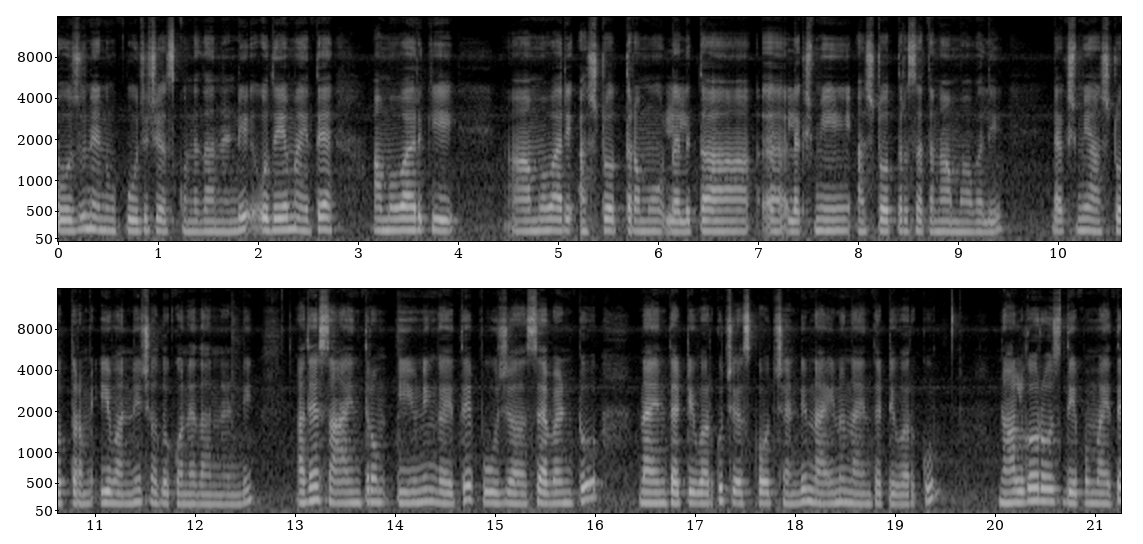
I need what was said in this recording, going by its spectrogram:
రోజు నేను పూజ చేసుకునేదానండి ఉదయం అయితే అమ్మవారికి అమ్మవారి అష్టోత్తరము లలిత లక్ష్మీ అష్టోత్తర శతనామావళి లక్ష్మీ అష్టోత్తరం ఇవన్నీ చదువుకునేదానండి అదే సాయంత్రం ఈవినింగ్ అయితే పూజ సెవెన్ టు నైన్ థర్టీ వరకు చేసుకోవచ్చండి. నైన్ నైన్ థర్టీ వరకు. నాలుగో రోజు దీపం అయితే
